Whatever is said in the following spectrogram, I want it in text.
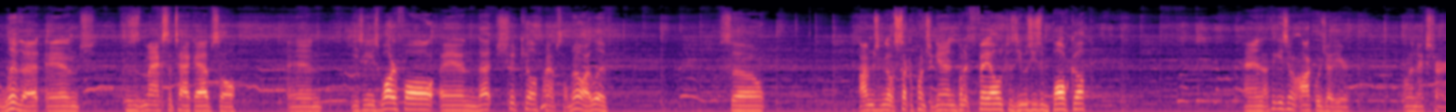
live that, and this is max attack Absol, and he's gonna use Waterfall, and that should kill off my Absol. No, I live. So I'm just gonna go Sucker Punch again, but it failed because he was using Bulk Up, and I think he's gonna Aqua Jet here on the next turn.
